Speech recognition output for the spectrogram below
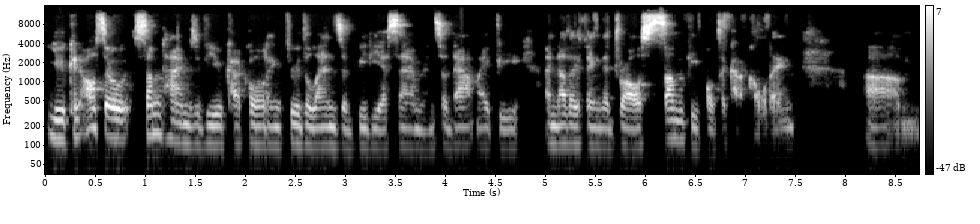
you can also sometimes view cuckolding through the lens of BDSM, and so that might be another thing that draws some people to cuckolding. Um,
